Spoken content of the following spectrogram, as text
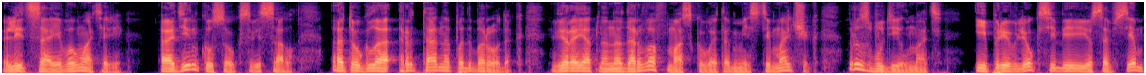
лица его матери. Один кусок свисал от угла рта на подбородок. Вероятно, надорвав маску в этом месте, мальчик разбудил мать и привлек к себе ее совсем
